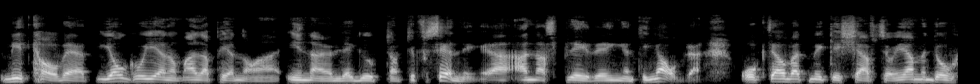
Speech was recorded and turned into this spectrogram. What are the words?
Mitt krav är att jag går igenom alla pennorna innan jag lägger upp dem till försäljning. Annars blir det ingenting av det. Och det har varit mycket tjafs. Ja men då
